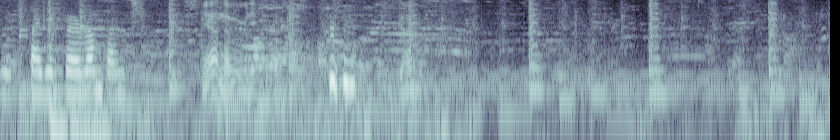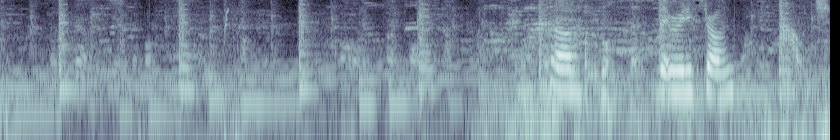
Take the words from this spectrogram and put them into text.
excited for a rum punch. Yeah, never really had one. Let's go. Oh, is it really strong? Ouch.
